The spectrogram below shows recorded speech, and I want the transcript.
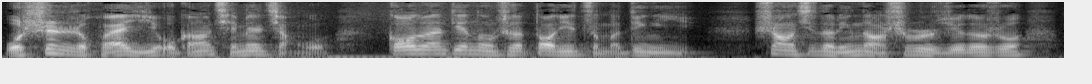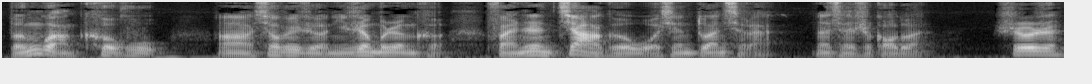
我甚至怀疑，我刚刚前面讲过，高端电动车到底怎么定义？上汽的领导是不是觉得说，甭管客户啊，消费者你认不认可，反正价格我先端起来，那才是高端，是不是？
